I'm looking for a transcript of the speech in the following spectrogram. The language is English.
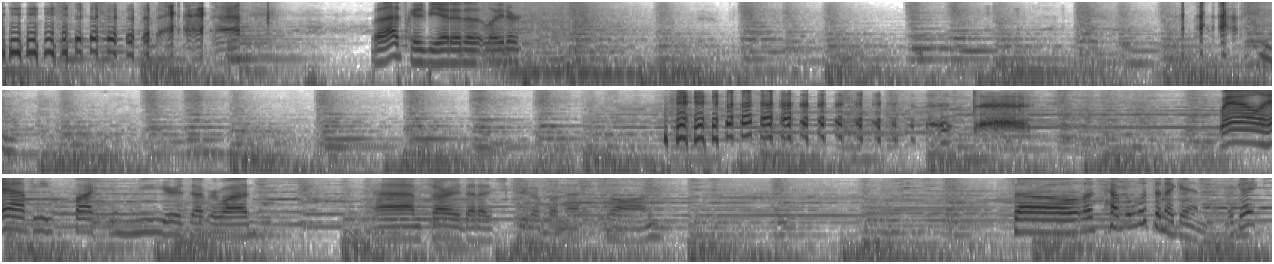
well, that's gonna be edited later. well, happy fucking New Year's, everyone. I'm sorry that I screwed up on that song. So let's have a listen again, okay?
